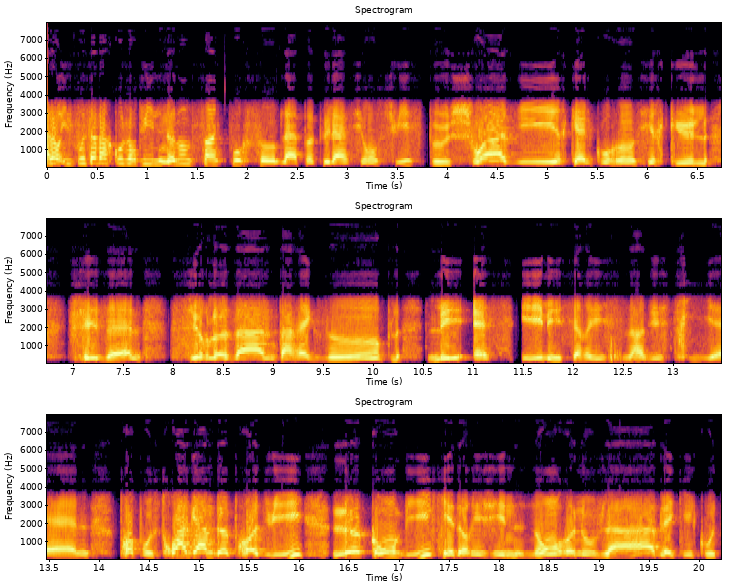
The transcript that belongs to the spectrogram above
Alors, il faut savoir qu'aujourd'hui, 95% de la population suisse peut choisir quel courant circule chez elle. Sur Lausanne, par exemple, les SI, les services industriels, proposent trois gammes de produits. Le combi, qui est d'origine non renouvelable et qui coûte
